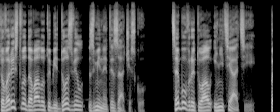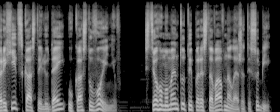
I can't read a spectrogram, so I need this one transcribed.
товариство давало тобі дозвіл змінити зачіску. Це був ритуал ініціації, перехід з касти людей у касту воїнів. З цього моменту ти переставав належати собі.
